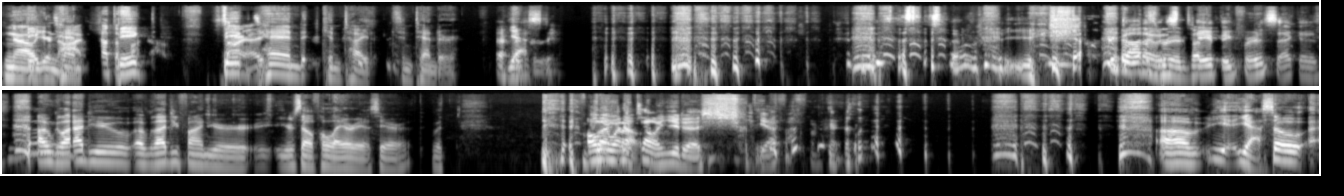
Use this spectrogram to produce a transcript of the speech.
No, Big you're Ten- not. Shut the big. Sorry, Big Ten contite, contender. I- yes. You- it God, I was rude, taping for a second. I'm glad you. I'm glad you find your yourself hilarious here. Only when no. I'm telling you to shut the f up. um, yeah, yeah. So, uh,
